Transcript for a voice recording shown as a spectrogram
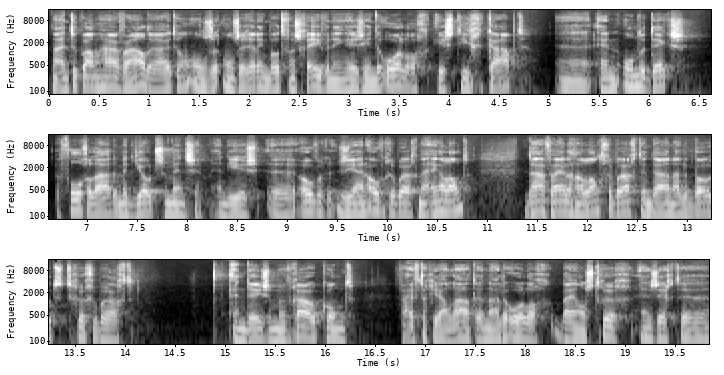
Nou, en toen kwam haar verhaal eruit. Onze, onze reddingboot van Scheveningen is in de oorlog is die gekaapt. Uh, en onderdeks volgeladen met Joodse mensen. En die is, uh, over, ze zijn overgebracht naar Engeland. Daar veilig aan land gebracht en daar naar de boot teruggebracht. En deze mevrouw komt 50 jaar later na de oorlog bij ons terug en zegt... Uh,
